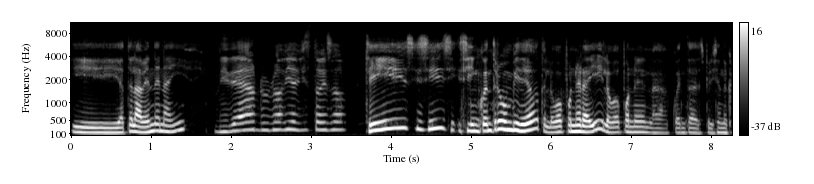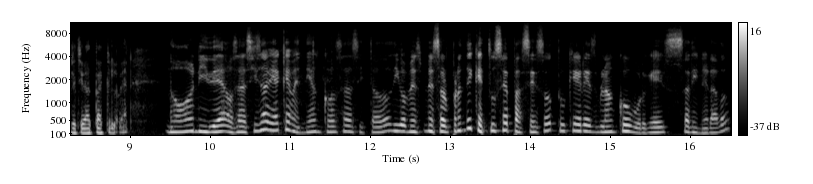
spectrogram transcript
y ya te la venden ahí ni idea, no, había visto eso. Sí, sí, sí, sí. Si encuentro un video, te lo voy a poner ahí y lo voy a poner en la cuenta de Expedición de Creatividad para que lo vean. No, ni idea. O sea, sí sabía que vendían cosas y todo. Digo, me, me sorprende que tú sepas eso. Tú que eres blanco, burgués, adinerado.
